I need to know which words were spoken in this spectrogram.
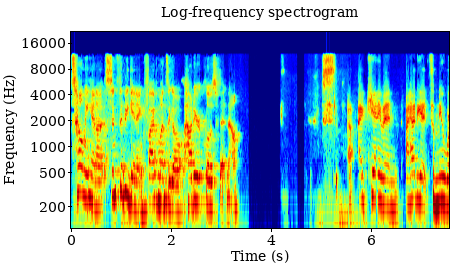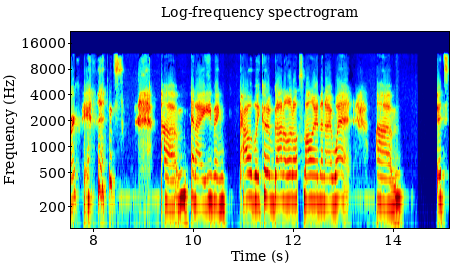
tell me, Hannah, since the beginning, five months ago, how do your clothes fit now? I can't even, I had to get some new work pants. um, and I even probably could have gone a little smaller than I went. Um, it's,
